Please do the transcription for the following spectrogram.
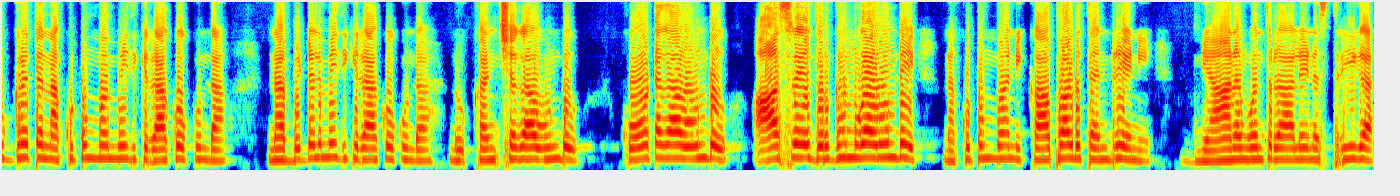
ఉగ్రత నా కుటుంబం మీదికి రాకోకుండా నా బిడ్డల మీదికి రాకోకుండా నువ్వు కంచగా ఉండు కోటగా ఉండు ఆశ్రయ దుర్గముగా ఉండి నా కుటుంబాన్ని కాపాడు తండ్రి అని జ్ఞానవంతురాలైన స్త్రీగా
